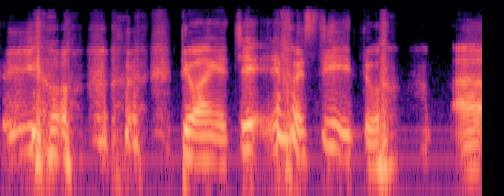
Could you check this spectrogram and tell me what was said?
iyo tiwang ece ya pasti itu Ah,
